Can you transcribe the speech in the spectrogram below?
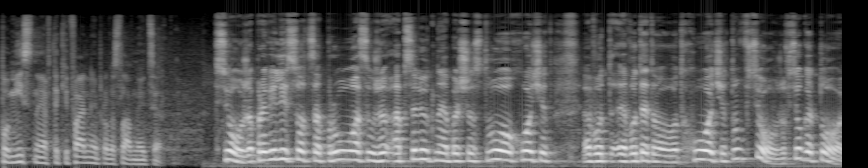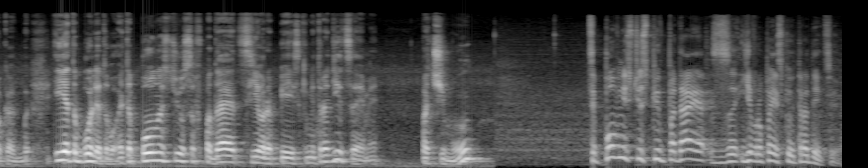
помісної автокефальної православної церкви. Все, уже провели соцопрос, уже абсолютное большинство хочет э, вот, э, вот этого вот хочет. Ну все, уже все готово как бы. И это более того, это полностью совпадает с европейскими традициями. Почему? Це повністю співпадає з європейською традицією.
